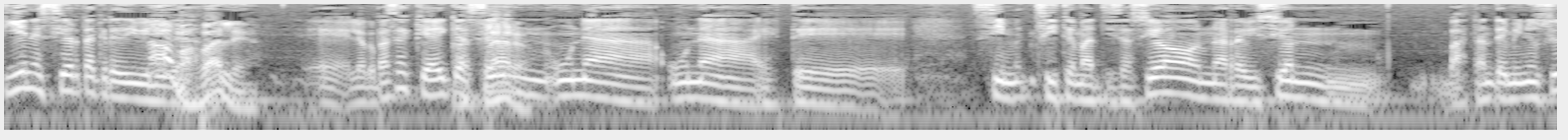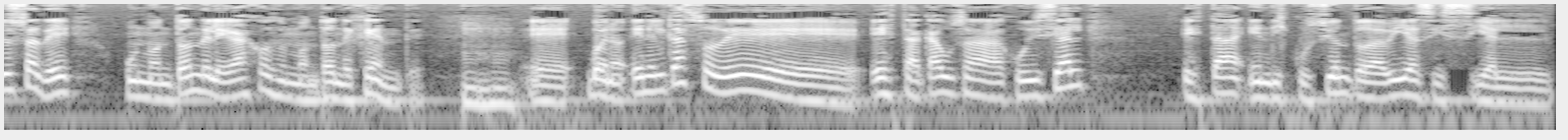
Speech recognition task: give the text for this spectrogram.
tiene cierta credibilidad. Ah, más vale. Eh, lo que pasa es que hay que Ah, hacer claro. una, una este, sistematización, una revisión bastante minuciosa de un montón de legajos de un montón de gente. Eh, bueno, en el caso de esta causa judicial está en discusión todavía si, si, el,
